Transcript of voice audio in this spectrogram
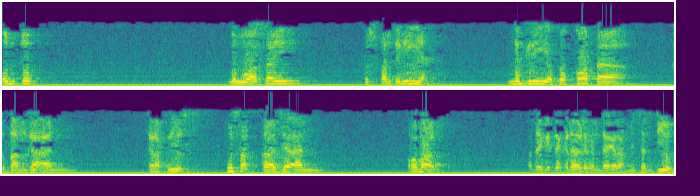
untuk menguasai Konstantinia negeri atau kota kebanggaan Heraklius pusat kerajaan Romawi atau yang kita kenal dengan daerah Bizantium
